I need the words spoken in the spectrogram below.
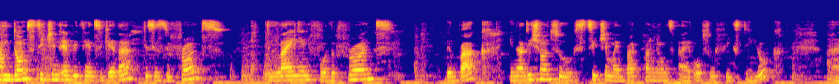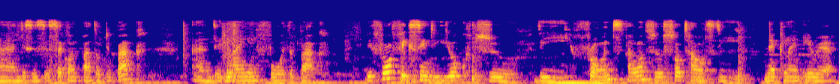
I'm done stitching everything together. This is the front, the lining for the front, the back. In addition to stitching my back panels, I also fixed the yoke. And this is the second part of the back and the lining for the back. Before fixing the yoke to the front, I want to sort out the neckline area.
